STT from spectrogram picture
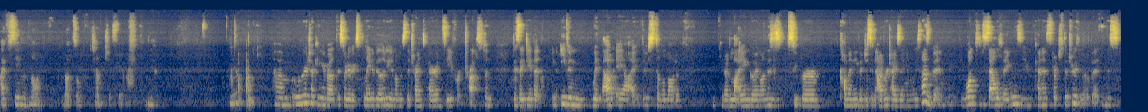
I've seen lot, lots of challenges there. Um, we were talking about the sort of explainability and almost the transparency for trust and this idea that you know, even without AI, there's still a lot of you know lying going on. This is super common even just in advertising and always has been. If you want to sell things, you kind of stretch the truth a little bit. And this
